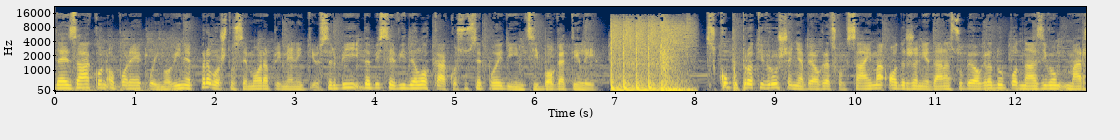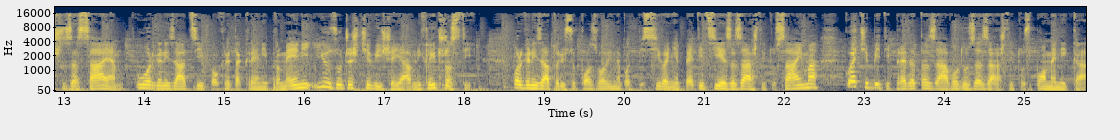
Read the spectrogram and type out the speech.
da je zakon o poreklu imovine prvo što se mora primeniti u Srbiji da bi se videlo kako su se pojedinci bogatili. Skup protiv rušenja Beogradskog sajma održan je danas u Beogradu pod nazivom Marš za sajam u organizaciji pokreta Kreni promeni i uz učešće više javnih ličnosti. Organizatori su pozvali na potpisivanje peticije za zaštitu sajma koja će biti predata Zavodu za zaštitu spomenika.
